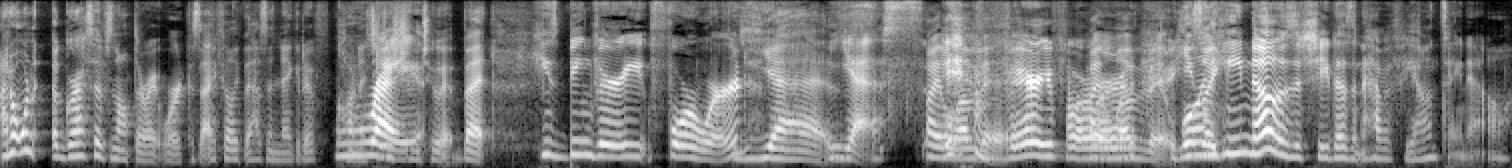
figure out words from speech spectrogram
I don't want aggressive's not the right word because I feel like that has a negative connotation Right. to it. But he's being very forward yes, Yes. I love it. Very forward. I love it. He's well, like he knows that she doesn't have a fiance now.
